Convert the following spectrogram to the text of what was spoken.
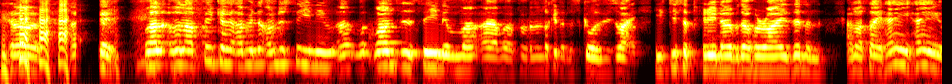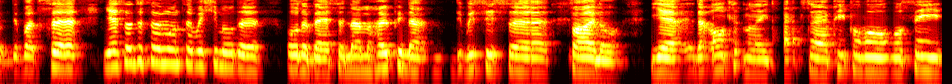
oh, okay. well, well. I think I mean I'm just seeing him. Uh, once just seeing him, uh, looking at the scores, he's like he's disappearing over the horizon, and, and I say, hey, hey. But uh, yes, I just want to wish him all the all the best, and I'm hoping that with this uh, final, yeah, that ultimately that uh, people will will see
